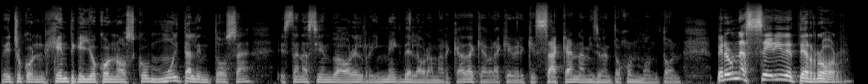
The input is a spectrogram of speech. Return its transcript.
De hecho, con gente que yo conozco, muy talentosa, están haciendo ahora el remake de La Hora Marcada, que habrá que ver qué sacan. A mí se me antoja un montón. Pero una serie de terror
